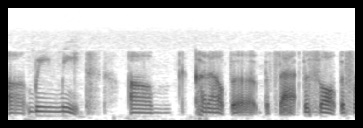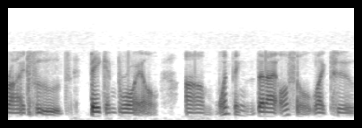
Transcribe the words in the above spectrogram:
uh, lean meats, um, cut out the, the fat, the salt, the fried foods, bake and broil. Um, one thing that I also like to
